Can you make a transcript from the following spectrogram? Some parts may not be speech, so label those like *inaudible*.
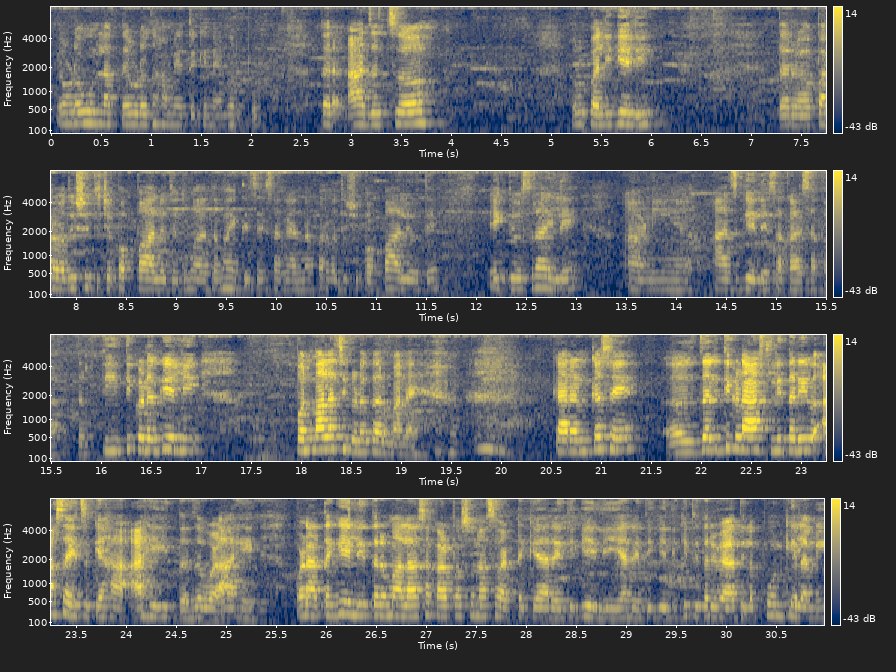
एवढं ऊन लागतं एवढं घाम येतं की नाही भरपूर. तर आजच रुपाली गेली. तर परवा दिवशी तिचे पप्पा आले होते. तुम्हाला तर माहितीच आहे सगळ्यांना परवा दिवशी पप्पा आले होते. एक दिवस राहिले आणि आज गेले सकाळ सकाळ. तर ती तिकडं गेली पण मलाच इकडं कर्मा नाही. *laughs* कारण कसं आहे जरी तिकडं असली तरी असायचं की हा आहे इथं जवळ आहे. पण आता गेली तर मला सकाळपासून असं वाटतं की अरे ती गेली अरे ती गेली. कितीतरी वेळा तिला फोन केला मी.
